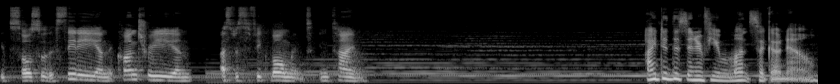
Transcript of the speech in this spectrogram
it's also the city and the country and a specific moment in time i did this interview months ago now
